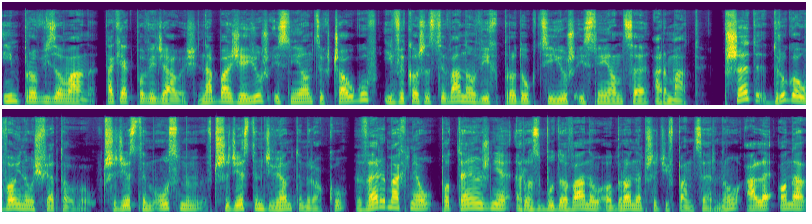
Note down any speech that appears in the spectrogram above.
improwizowane, tak jak powiedziałeś, na bazie już istniejących czołgów i wykorzystywano w ich produkcji już istniejące armaty. Przed II wojną światową, w 1938-1939 roku, Wehrmacht miał potężnie rozbudowaną obronę przeciwpancerną, ale ona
